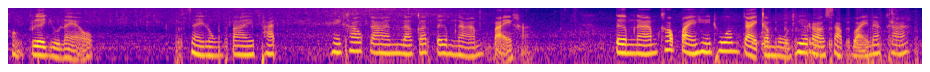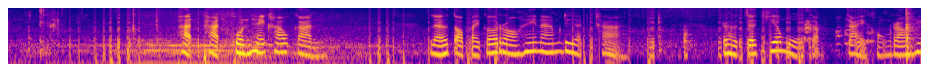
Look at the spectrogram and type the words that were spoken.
ของเกลืออยู่แล้ว ใส่ลงไปผัดให้เข้ากันแล้วก็เติมน้ำไปค่ะ เติมน้ำเข้าไปให้ท่วมไก่กับหมูที่เราสับไว้นะคะ ผัดผัดคนให้เข้ากัน แล้วต่อไปก็รอให้น้ำเดือดค่ะ เราจะเคี่ยวหมูกับไก่ของเราให้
